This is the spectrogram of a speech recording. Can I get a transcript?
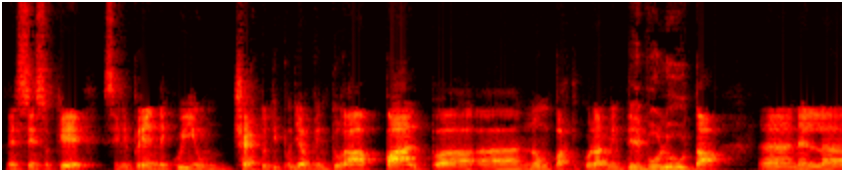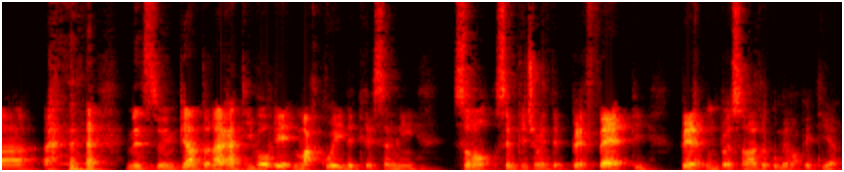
nel senso che si riprende qui un certo tipo di avventura pulp eh, non particolarmente evoluta eh, nel, nel, suo impianto narrativo e Mark Wade e Chris Amney sono semplicemente perfetti per un personaggio come Rocketeer.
